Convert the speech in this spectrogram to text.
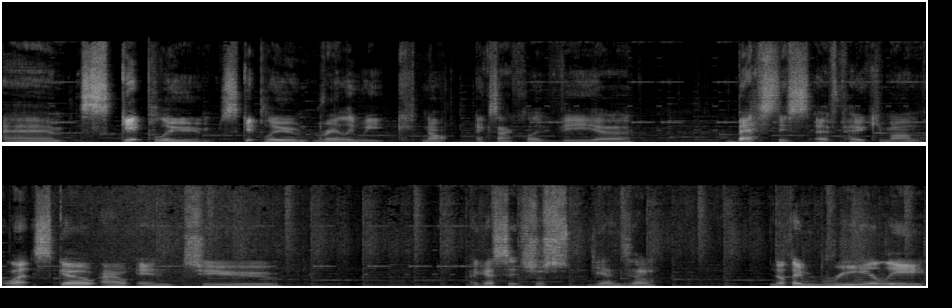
Um, Skiploom. Skiploom, really weak. Not exactly the uh, bestest of Pokemon. Let's go out into... I guess it's just Yenzo. Nothing really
